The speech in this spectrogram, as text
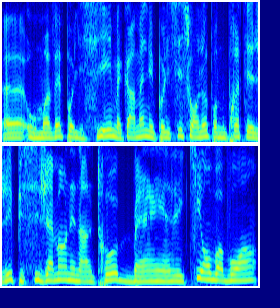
euh, aux mauvais policiers, mais quand même, les policiers sont là pour nous protéger. Puis si jamais on est dans le trouble, ben qui on va voir?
